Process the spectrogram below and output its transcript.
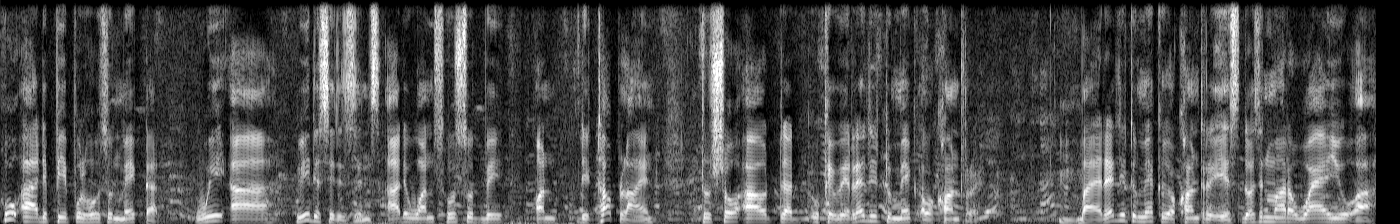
Who are the people who should make that? We are, we the citizens, are the ones who should be on the top line to show out that okay, we're ready to make our country. By ready to make your country is doesn't matter where you are,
